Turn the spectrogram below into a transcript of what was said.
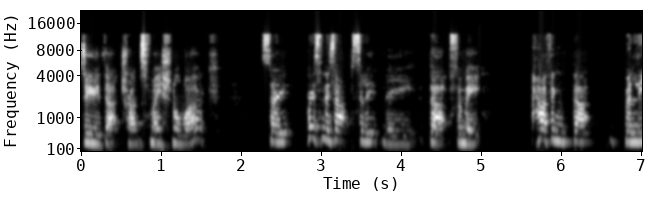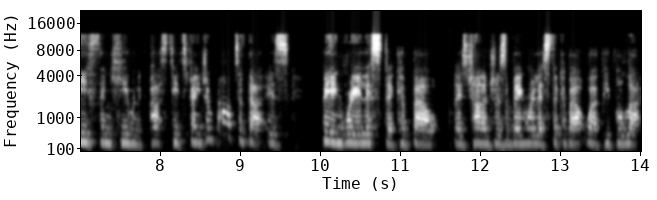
do that transformational work. So, prison is absolutely that for me. Having that belief in human capacity to change. And part of that is being realistic about those challenges and being realistic about where people lack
